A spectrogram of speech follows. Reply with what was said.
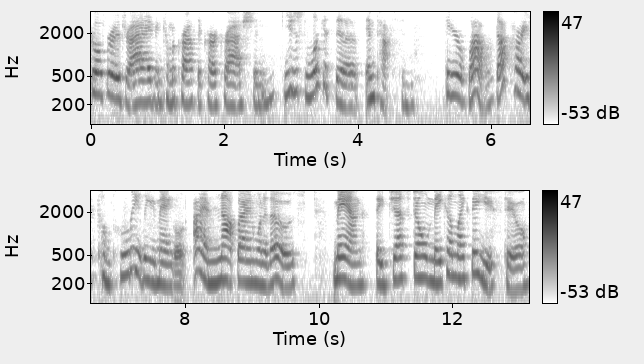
go for a drive and come across a car crash and you just look at the impact and figure, wow, that car is completely mangled. I am not buying one of those. Man, they just don't make them like they used to.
